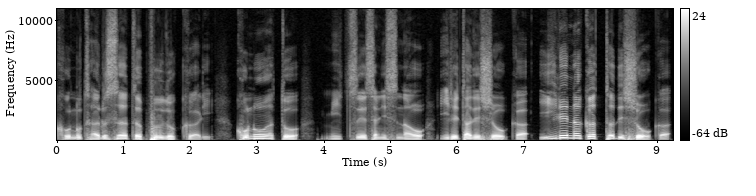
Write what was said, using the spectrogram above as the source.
このタルサータブルドッグアリ、この後、三つ餌に砂を入れたでしょうか？入れなかったでしょうか？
